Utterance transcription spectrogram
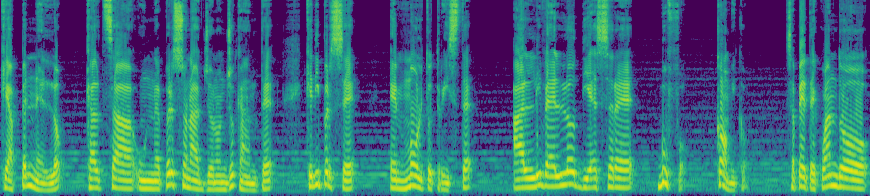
che a pennello calza un personaggio non giocante che di per sé è molto triste a livello di essere buffo, comico. Sapete, quando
